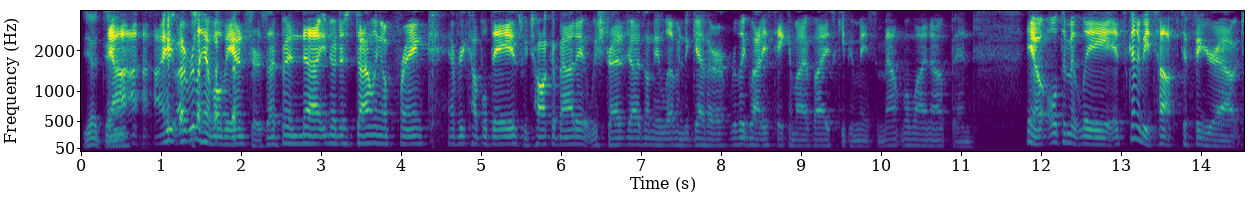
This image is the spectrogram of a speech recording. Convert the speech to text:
Yeah, Dan. Yeah, I, I, really have all the answers. I've been, uh, you know, just dialing up Frank every couple days. We talk about it. We strategize on the eleven together. Really glad he's taking my advice, keeping Mason Mount in the lineup, and you know, ultimately, it's going to be tough to figure out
